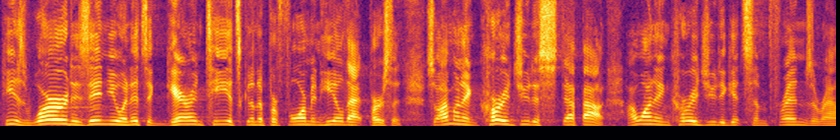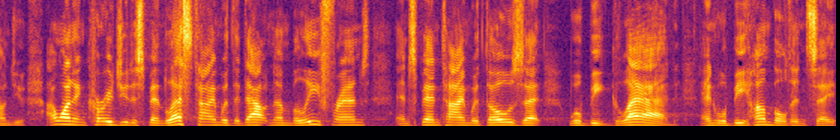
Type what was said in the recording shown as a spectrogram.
His word is in you, and it's a guarantee it's going to perform and heal that person. So I'm going to encourage you to step out. I want to encourage you to get some friends around you. I want to encourage you to spend less time with the doubt and unbelief friends and spend time with those that will be glad and will be humbled and say,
